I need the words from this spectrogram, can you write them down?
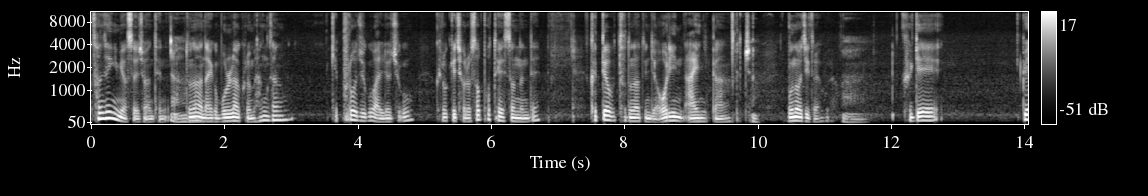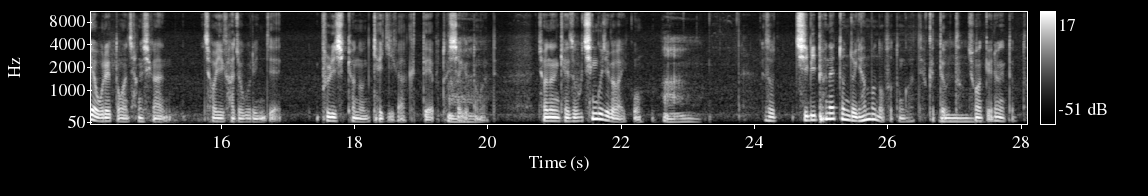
선생님이었어요 저한테는 아. 누나 나 이거 몰라 그러면 항상 이렇게 풀어주고 알려주고 그렇게 저를 서포트했었는데 그때부터 누나도 이제 어린 아이니까 그렇죠. 무너지더라고요. 아, 그게 꽤 오랫동안 장시간 저희 가족을 이제 분리시켜 놓은 계기가 그때부터 아. 시작이었던 것 같아요. 저는 계속 친구 집에 가 있고 아, 그래서 집이 편했던 적이 한 번도 없었던 것 같아요. 그때부터 음. 중학교 1학년 때부터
